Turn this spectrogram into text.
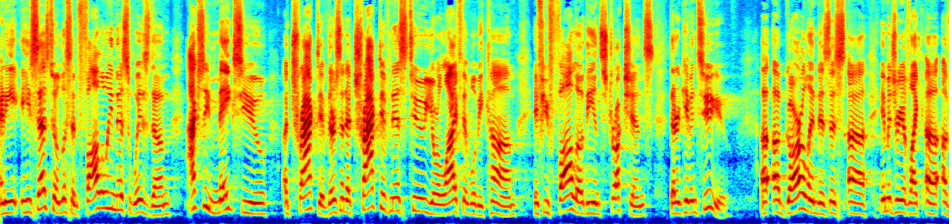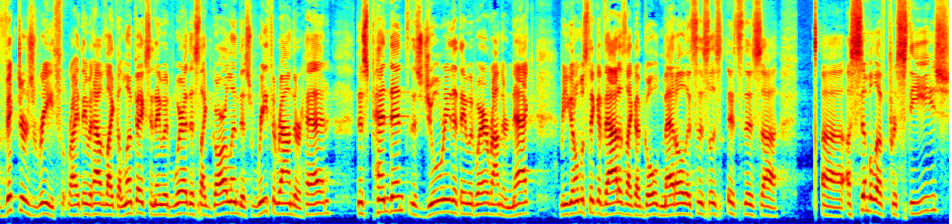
And he, he says to him, Listen, following this wisdom actually makes you attractive. There's an attractiveness to your life that will become if you follow the instructions that are given to you. A, a garland is this uh, imagery of like a, a victor's wreath, right? They would have like Olympics and they would wear this like garland, this wreath around their head, this pendant, this jewelry that they would wear around their neck. I mean, you can almost think of that as like a gold medal. It's this, it's this uh, uh, a symbol of prestige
